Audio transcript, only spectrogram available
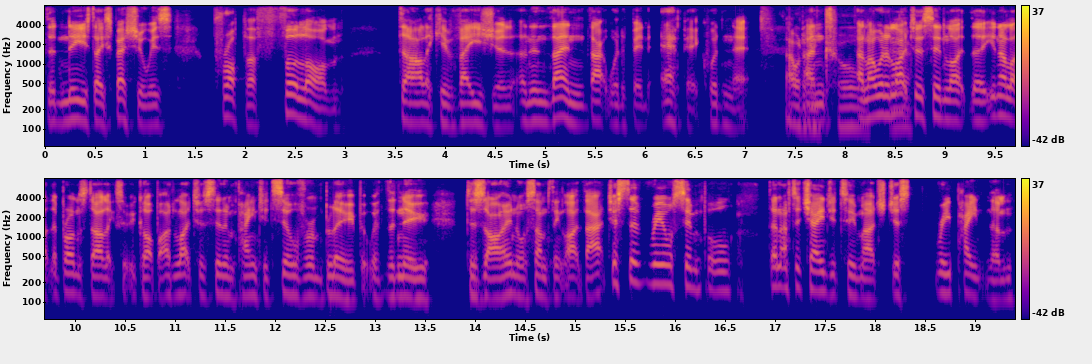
the Newsday special is proper full on. Dalek invasion, and then, then that would have been epic, wouldn't it? that would have been and, cool. And I would have Yeah. liked to have seen like the you know like the bronze Daleks that we got, but I'd like to have seen them painted silver and blue, but with the new design or something like that. Just a real simple. Don't have to change it too much. Just repaint them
